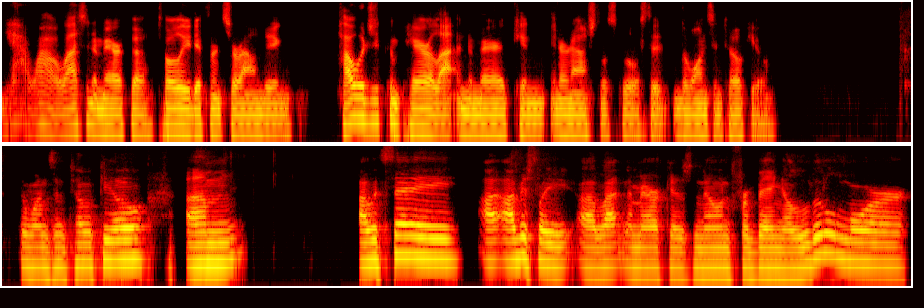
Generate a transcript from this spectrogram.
yeah, wow, Latin America, totally different surrounding. How would you compare Latin American international schools to the ones in Tokyo? The ones in Tokyo, um, I would say obviously uh, Latin America is known for being a little more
